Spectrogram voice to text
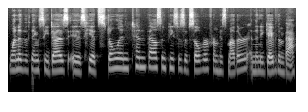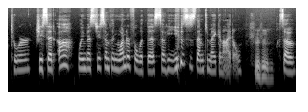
one of the things he does is he had stolen 10,000 pieces of silver from his mother, and then he gave them back to her. She said, Oh, we must do something wonderful with this. So he uses them to make an idol. Mm-hmm. So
